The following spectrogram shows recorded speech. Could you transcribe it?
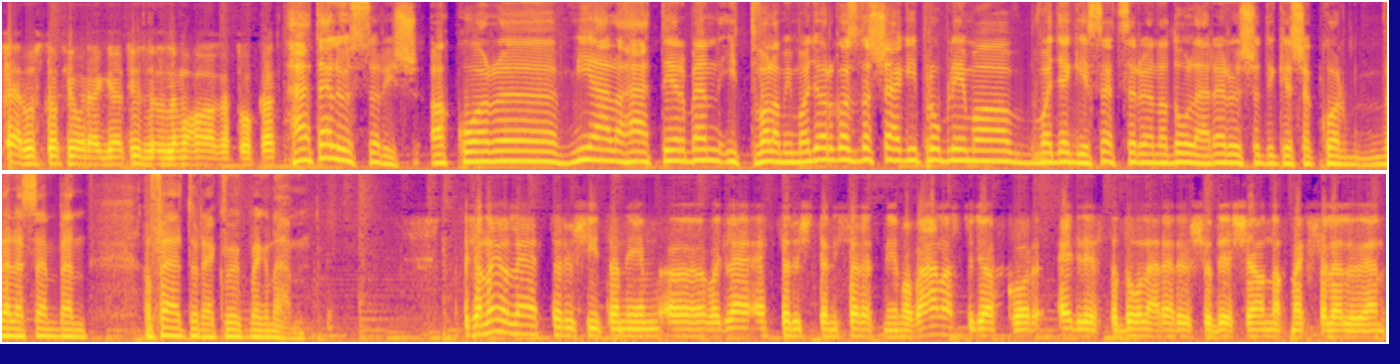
Szervusztok, jó reggelt, üdvözlöm a hallgatókat. Hát először is, akkor mi áll a háttérben? Itt valami magyar gazdasági probléma, vagy egész egyszerűen a dollár erősödik, és akkor vele szemben a feltörekvők meg nem? És ha nagyon leegyszerűsíteném, vagy leegyszerűsíteni szeretném a választ, hogy akkor egyrészt a dollár erősödése annak megfelelően,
